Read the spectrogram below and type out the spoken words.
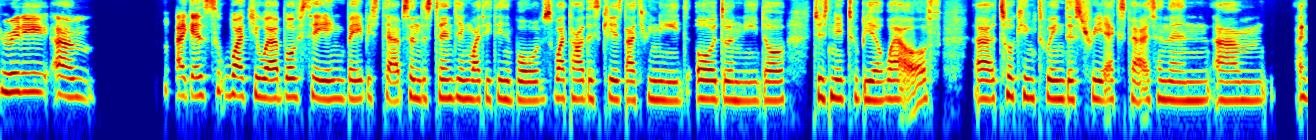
really, um, I guess what you were both saying, baby steps, understanding what it involves, what are the skills that you need or don't need or just need to be aware of, uh, talking to industry experts and then, um, Uh,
